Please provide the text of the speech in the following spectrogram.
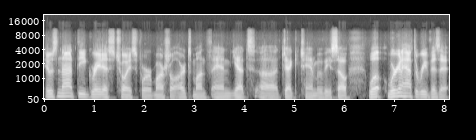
it was not the greatest choice for martial arts month and yet uh Jackie Chan movie. So well we're gonna have to revisit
